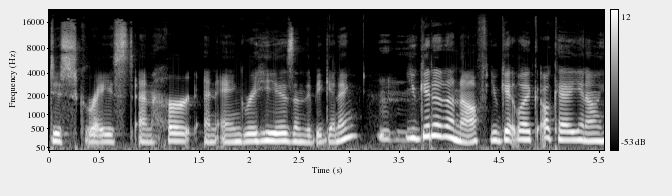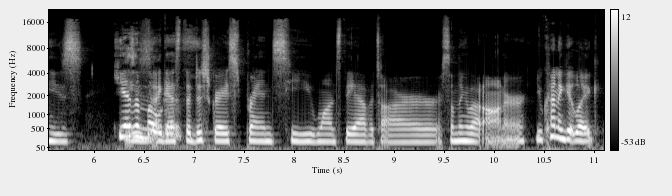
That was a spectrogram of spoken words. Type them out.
disgraced and hurt and angry he is in the beginning you get it enough you get like okay you know he's He has a he's, i guess the disgraced prince he wants the avatar something about honor you kind of get like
